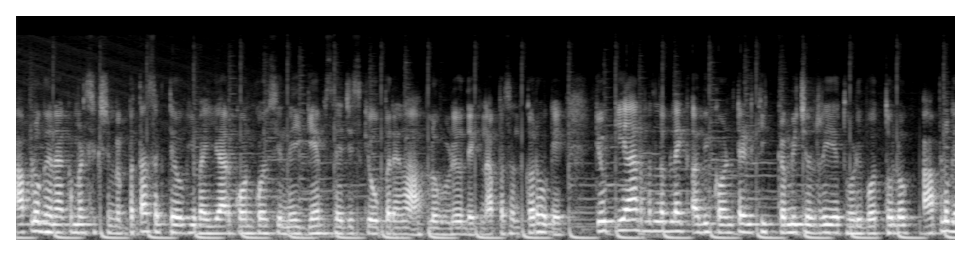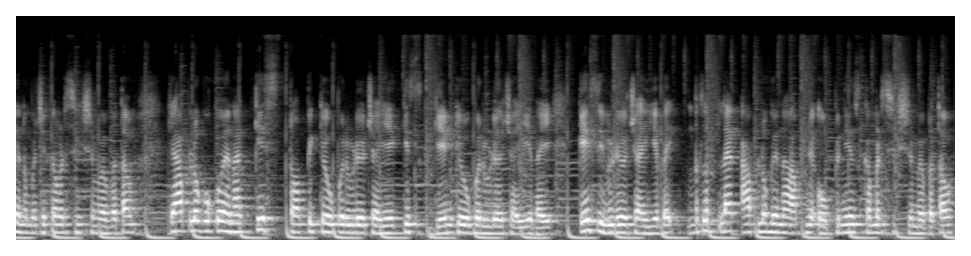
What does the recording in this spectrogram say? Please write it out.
आप लोग है ना कमेंट सेक्शन में बता सकते हो कि भाई यार कौन कौन सी नई गेम्स है जिसके ऊपर है ना आप लोग वीडियो देखना पसंद करोगे? क्योंकि यार मतलब लाइक अभी कॉन्टेंट की कमी चल रही है थोड़ी बहुत तो लोग, आप लोग है ना मुझे कमेंट सेक्शन में बताओ कि आप लोगों को है ना किस टॉपिक के ऊपर वीडियो चाहिए, किस गेम के ऊपर वीडियो चाहिए भाई, कैसी वीडियो चाहिए भाई? मतलब लाइक आप लोग है ना अपने ओपिनियंस कमेंट सेक्शन में बताओ।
